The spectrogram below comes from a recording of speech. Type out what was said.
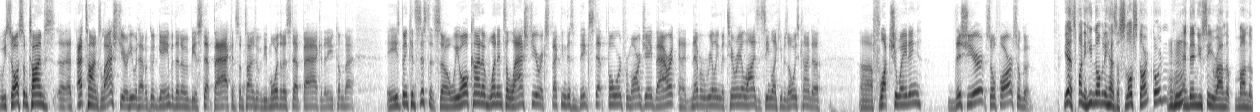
we saw sometimes uh, at, at times last year he would have a good game, but then it would be a step back, and sometimes it would be more than a step back, and then he'd come back. He's been consistent, so we all kind of went into last year expecting this big step forward from R.J. Barrett, and it never really materialized. It seemed like he was always kind of uh, fluctuating. This year, so far, so good. Yeah, it's funny. He normally has a slow start, Gordon, Mm-hmm. and then you see around the around the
